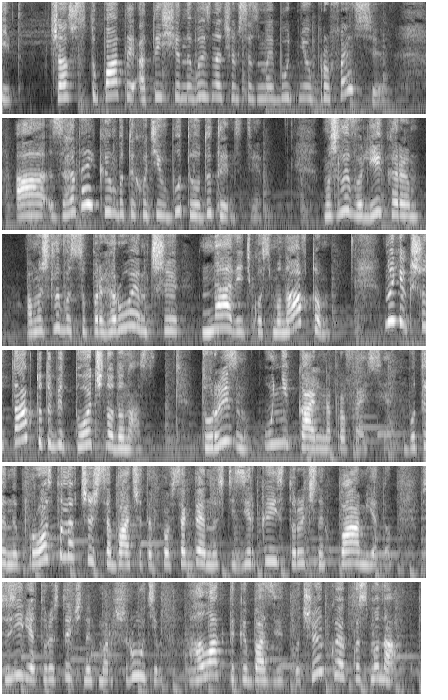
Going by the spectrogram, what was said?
Привіт! Час вступати, а ти ще не визначився з майбутньою професією? А згадай, ким би ти хотів бути у дитинстві? Можливо, лікарем, а можливо, супергероєм чи навіть космонавтом? Ну, якщо так, то тобі точно до нас. Туризм унікальна професія, бо ти не просто навчишся бачити в повсякденності зірки історичних пам'яток, сузір'я туристичних маршрутів, галактики баз відпочинку як космонавт.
